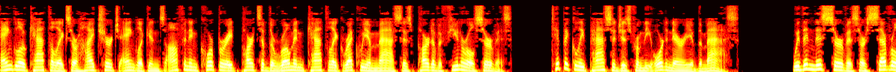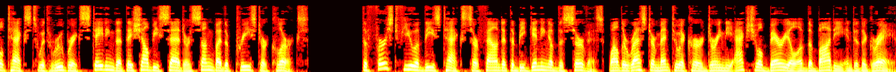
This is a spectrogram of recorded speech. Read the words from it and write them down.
Anglo-Catholics or High Church Anglicans often incorporate parts of the Roman Catholic Requiem Mass as part of a funeral service—typically passages from the ordinary of the Mass. Within this service are several texts with rubrics stating that they shall be said or sung by the priest or clerks. The first few of these texts are found at the beginning of the service, while the rest are meant to occur during the actual burial of the body into the grave.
